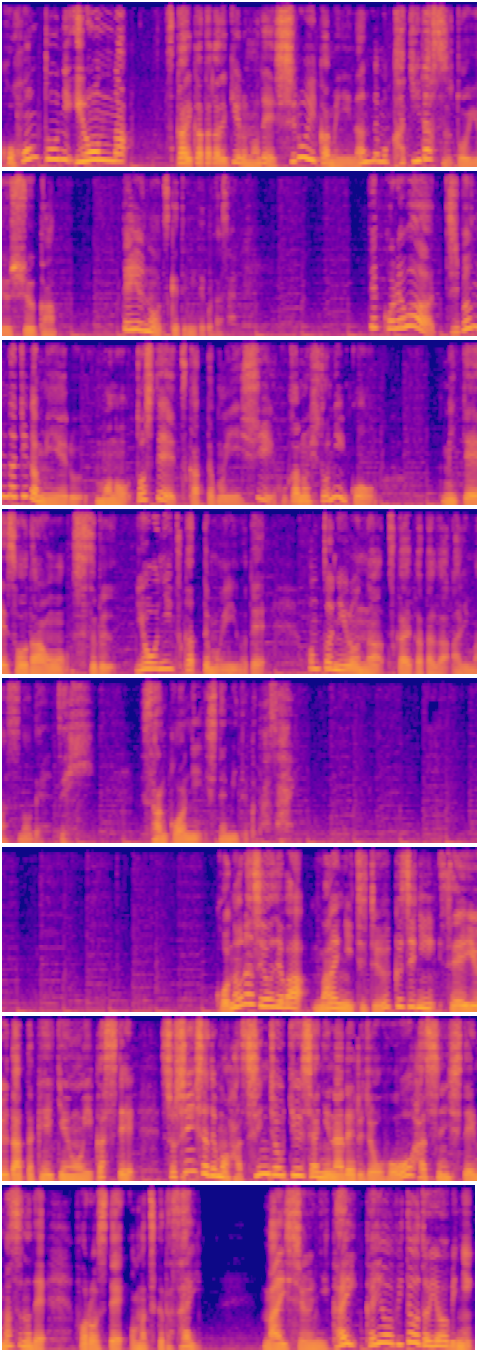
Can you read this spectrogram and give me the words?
こう本当にいろんな使い方ができるので白い紙に何でも書き出すという習慣っていうのをつけてみてください。でこれは自分だけが見えるものとして使ってもいいし他の人にこう見て相談をするように使ってもいいので本当にいろんな使い方がありますので是非参考にしてみてください。このラジオでは毎日19時に声優だった経験を活かして初心者でも発信上級者になれる情報を発信していますのでフォローしてお待ちください。毎週2回火曜日と土曜日に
